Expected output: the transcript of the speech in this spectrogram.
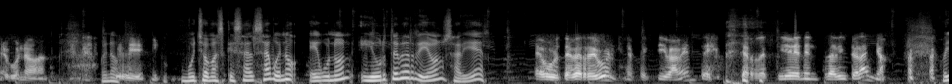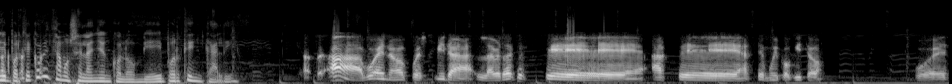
Egunon. Bueno, Sí. mucho más que salsa. Bueno, Egunon y Urte Berrión, Xavier. Urte Berriún, efectivamente, que recién entradito el año. Oye, ¿por qué comenzamos el año en Colombia y por qué en Cali? Ah, bueno, pues mira, la verdad es que hace, hace muy poquito pues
